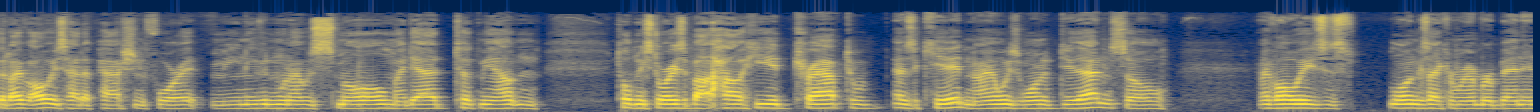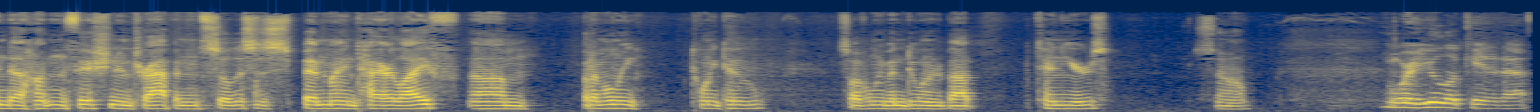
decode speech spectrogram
but I've always had a passion for it. I mean, even when I was small, my dad took me out and told me stories about how he had trapped as a kid, and I always wanted to do that. And so I've always, as long as I can remember, been into hunting, fishing, and trapping. So this has been my entire life. Um, but I'm only 22, so I've only been doing it about 10 years. So. Where are you located at?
